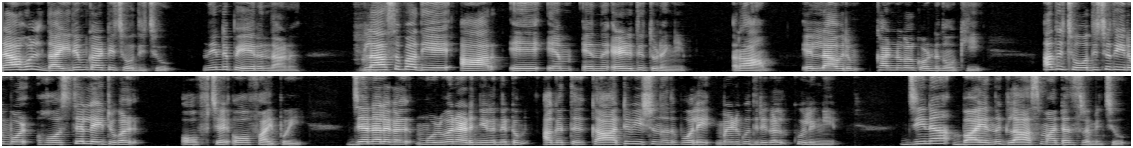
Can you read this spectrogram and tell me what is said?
രാഹുൽ ധൈര്യം കാട്ടി ചോദിച്ചു നിന്റെ പേരെന്താണ്? ഗ്ലാസ് പതിയെ ആർ എ എം എന്ന് എഴുതി തുടങ്ങി. റാം എല്ലാവരും കണ്ണുകൾ കൊണ്ട് നോക്കി. അത് ചോദിച്ചു തീരുമ്പോൾ ഹോസ്റ്റൽ ലൈറ്റുകൾ ഓഫ് ചെ ഓഫായിപ്പോയി. ജനലകൾ മുഴുവൻ അടഞ്ഞിരുന്നിട്ടും അകത്ത് കാറ്റ് വീശുന്നത് പോലെ മെഴുകുതിരികൾ കുലുങ്ങി. ജിന ഭയന്ന് ഗ്ലാസ് മാറ്റാൻ ശ്രമിച്ചു.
